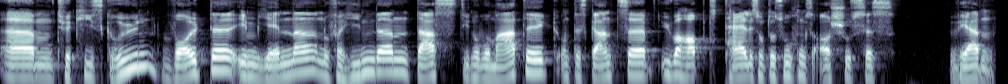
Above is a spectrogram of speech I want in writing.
ähm, Türkis-Grün, wollte im Jänner nur verhindern, dass die Novomatik und das Ganze überhaupt Teil des Untersuchungsausschusses werden.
